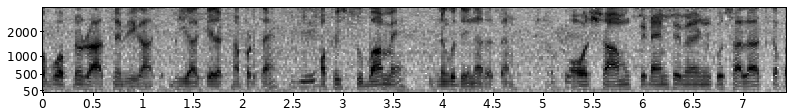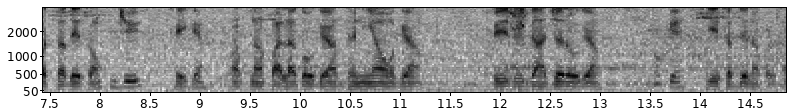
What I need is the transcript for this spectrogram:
वो अपने रात में भिगा भिगा के रखना पड़ता है जी। और फिर सुबह में अपने को देना रहता है। ओके। और शाम के टाइम पे मैं इनको सलाद का पत्ता देता हूँ। जी। ठीक है? अपना पालक हो गया धनिया हो गया फिर गाजर हो गया ओके ये सब देना पड़ता।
